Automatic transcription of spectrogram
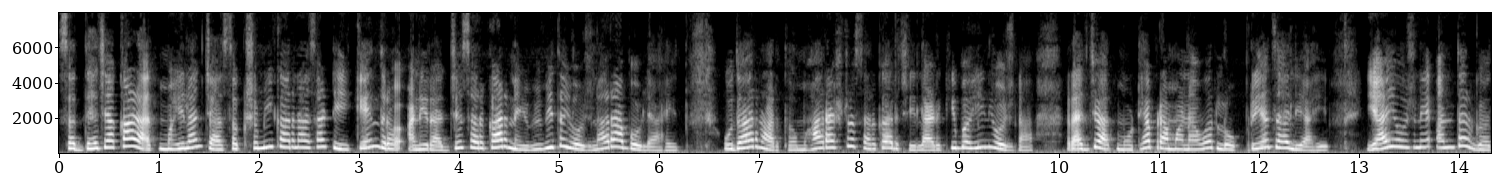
सध्याच्या काळात महिलांच्या सक्षमीकरणासाठी केंद्र आणि राज्य सरकारने विविध योजना राबवल्या आहेत. उदाहरणार्थ महाराष्ट्र सरकारची लाडकी बहीण योजना राज्यात मोठ्या प्रमाणावर लोकप्रिय झाली आहे. या योजनेअंतर्गत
